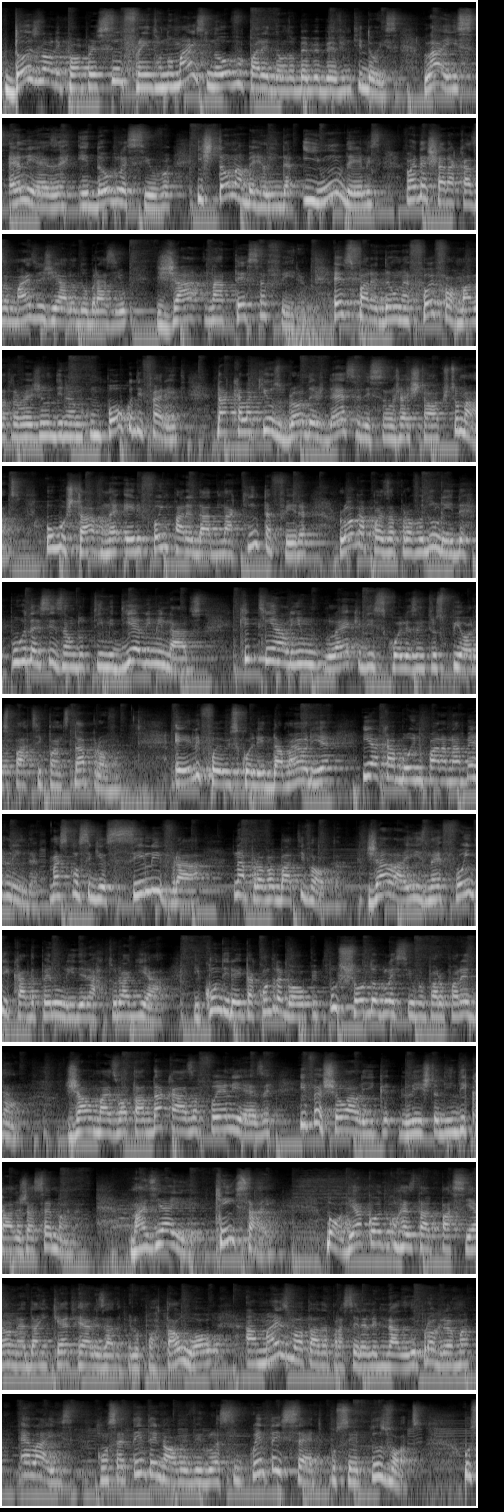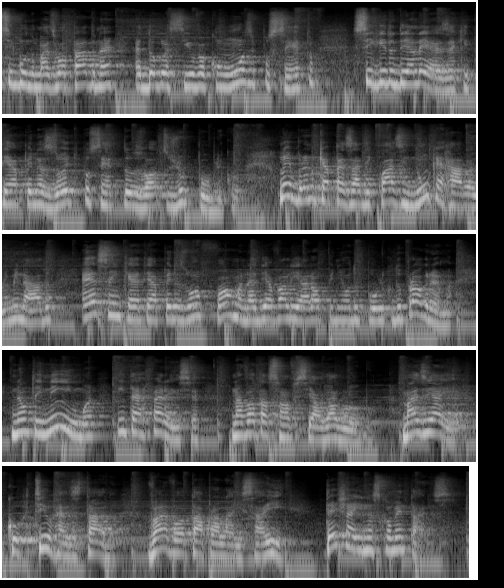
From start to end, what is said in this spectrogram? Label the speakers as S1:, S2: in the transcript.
S1: Dois lollipoppers se enfrentam no mais novo paredão do BBB 22. Laís, Eliezer e Douglas Silva estão na Berlinda e um deles vai deixar a casa mais vigiada do Brasil já na terça-feira. Esse paredão né, foi formado através de uma dinâmica um pouco diferente daquela que os brothers dessa edição já estão acostumados. O Gustavo, né, ele foi emparedado na quinta-feira, logo após a prova do líder, por decisão do time de eliminados, que tinha ali um leque de escolhas entre os piores participantes da prova. Ele foi o escolhido da maioria e acabou indo para na Berlinda, mas conseguiu se livrar na prova bate e volta. Já Laís né, foi indicada pelo líder Arthur Aguiar e, com direito a contragolpe, puxou Douglas Silva para o paredão. Já o mais votado da casa foi Eliezer e fechou a lista de indicados da semana. Mas e aí? Quem sai? Bom, de acordo com o resultado parcial né, da enquete realizada pelo portal UOL, a mais votada para ser eliminada do programa é Laís, com 79,57% dos votos. O segundo mais votado né, é Douglas Silva, com 11%, seguido de Eliezer, que tem apenas 8% dos votos do público. Lembrando que, apesar de quase nunca errar o eliminado, essa enquete é apenas uma forma né, de avaliar a opinião do público do programa e não tem nenhuma interferência na votação oficial da Globo. Mas e aí, curtiu o resultado? Vai votar para lá e sair? Deixa aí nos comentários.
